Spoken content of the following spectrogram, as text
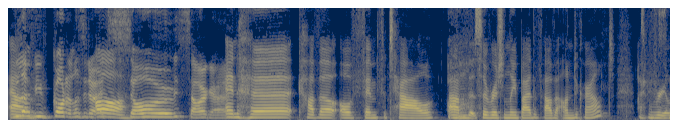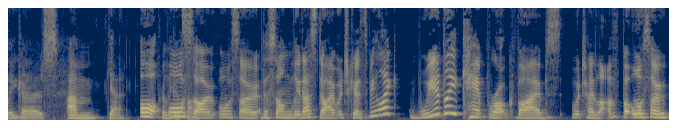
Um, Liv, you've got to listen to it. oh. It's so, so good. and her cover of Femme Fatale, um, that's originally by the Velvet Underground. It's really good. Um, yeah. Oh, really also, also the song "Let Us Die," which gives me like weirdly camp rock vibes, which I love, but also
